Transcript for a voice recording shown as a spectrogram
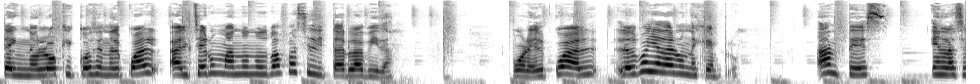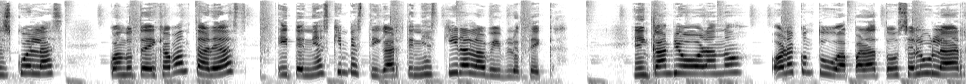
tecnológicos en el cual al ser humano nos va a facilitar la vida. Por el cual les voy a dar un ejemplo. Antes, en las escuelas, cuando te dejaban tareas, y tenías que investigar, tenías que ir a la biblioteca. En cambio ahora no, ahora con tu aparato celular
